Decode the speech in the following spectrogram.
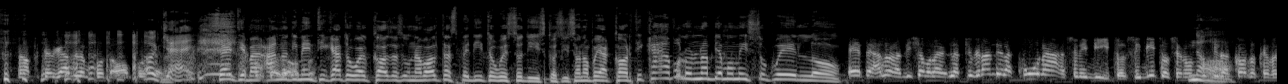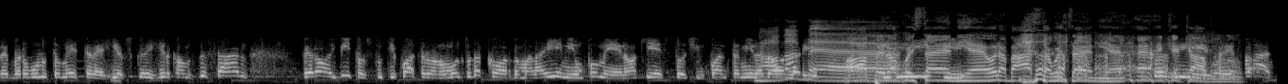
Quindi- no, Peter Gabriel un po' dopo. ok. Senti, ma hanno dopo. dimenticato qualcosa una volta spedito questo disco, si sono poi accorti, cavolo, non abbiamo messo quello. Eh beh, allora diciamo la, la più grande lacuna sono i Beatles. I Beatles erano No. tutti d'accordo che avrebbero voluto mettere Here, Here Comes the Sun, però i Beatles tutti e quattro erano molto d'accordo, ma la Amy un po' meno ha chiesto 50.000 No, dollari. vabbè. Ah, però sì, questa sì. Amy, eh, ora basta questa Amy, eh. Eh, Così, che cavolo. infatti,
